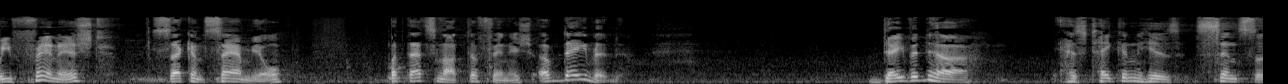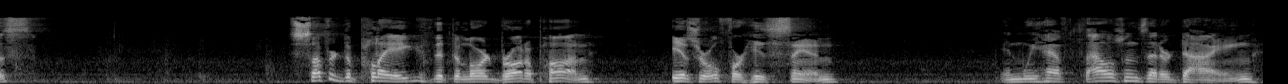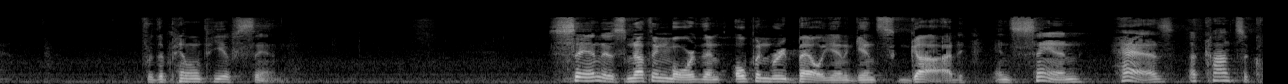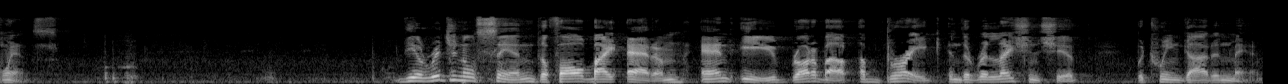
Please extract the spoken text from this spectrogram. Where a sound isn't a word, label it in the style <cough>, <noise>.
We finished 2 Samuel, but that's not the finish of David. David uh, has taken his census, suffered the plague that the Lord brought upon Israel for his sin, and we have thousands that are dying for the penalty of sin. Sin is nothing more than open rebellion against God, and sin has a consequence. The original sin, the fall by Adam and Eve, brought about a break in the relationship between God and man.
